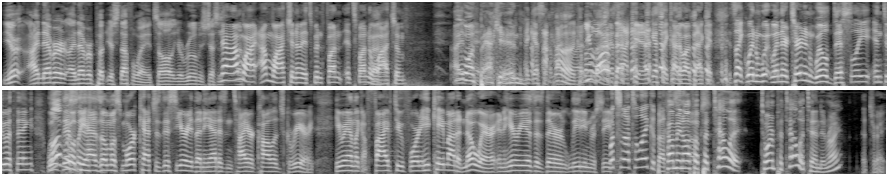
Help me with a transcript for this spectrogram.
You're. I never. I never put your stuff away. It's all. Your room is just. No, I'm wa- I'm watching them. It's been fun. It's fun to watch them. You want back in. I guess I Come kinda on, want- You on are back. back in. I guess I kind of want back in. It's like when when they're turning Will Dissly into a thing. Will Love Will Dissly has Dissly. almost more catches this year than he had his entire college career. He ran like a five two forty. He came out of nowhere, and here he is as their leading receiver. What's not to like about the Coming off a patella, torn patella tendon, right? That's right.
